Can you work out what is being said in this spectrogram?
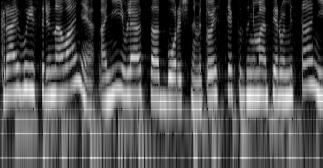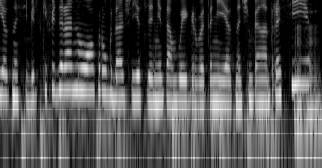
краевые соревнования, они являются отборочными. То есть те, кто занимает первые места, они едут на Сибирский федеральный округ. Дальше, если они там выигрывают, они едут на чемпионат России. Мгм.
